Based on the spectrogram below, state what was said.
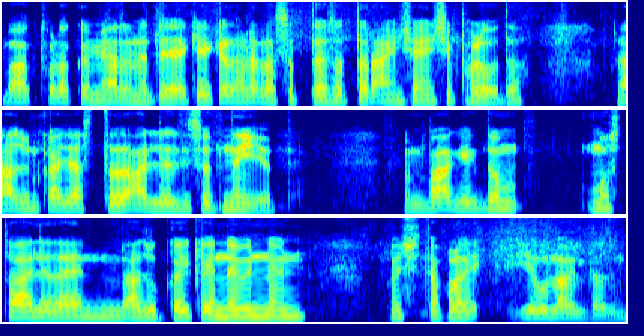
बाग थोडा कमी आला नाही तर एका एका झाडाला सत्तर सत्तर ऐंशी ऐंशी फळ होतं. पण अजून काय जास्त आलेलं दिसत नाही आहेत. पण बाग एकदम मस्त आलेला आहे. अजून काही काही नवीन नवीन पण सीताफळ येऊ लागलेत अजून.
